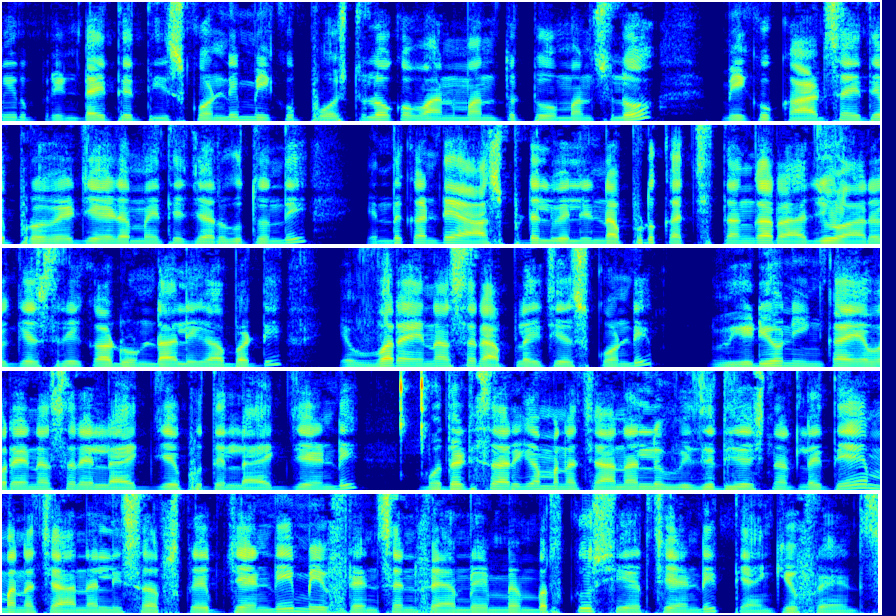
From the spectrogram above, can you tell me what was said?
మీరు ప్రింట్ అయితే తీసుకోండి. మీకు పోస్టులో ఒక వన్ మంత్ టూ మంత్స్లో మీకు కార్డ్స్ అయితే ప్రొవైడ్ చేయడం అయితే జరుగుతుంది. ఎందుకంటే హాస్పిటల్ వెళ్ళినప్పుడు ఖచ్చితంగా రాజీవ్ ఆరోగ్యశ్రీ కార్డు ఉండాలి కాబట్టి ఎవరైనా సరే అప్లై చేసుకోండి. వీడియోని ఇంకా ఎవరైనా సరే లైక్ చేయకపోతే లైక్ చేయండి. మొదటిసారిగా మన ఛానల్ని విజిట్ చేసినట్లయితే మన ఛానల్ని సబ్స్క్రైబ్ చేయండి. మీ ఫ్రెండ్స్ అండ్ ఫ్యామిలీ మెంబర్స్కు షేర్ చేయండి. Thank you friends.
